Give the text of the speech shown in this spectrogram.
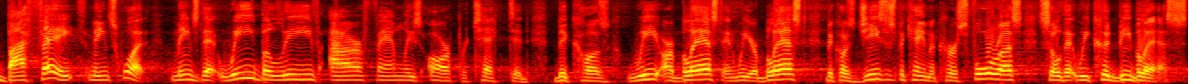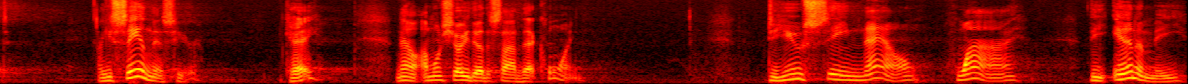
By faith means what? Means that we believe our families are protected because we are blessed and we are blessed because Jesus became a curse for us so that we could be blessed. Are you seeing this here? Okay? Now, I'm going to show you the other side of that coin. Do you see now why the enemy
